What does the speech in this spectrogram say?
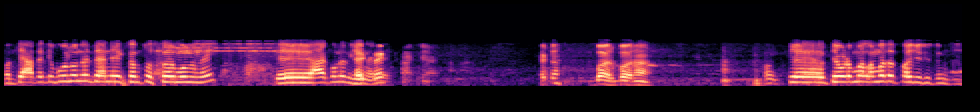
पण ते आता ते बोलून त्याने एक संतोष सर म्हणून आहे ते ऐकूनच घेणार बर बर हां. ते तेवढं मला मदत पाहिजे होती तुमची.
